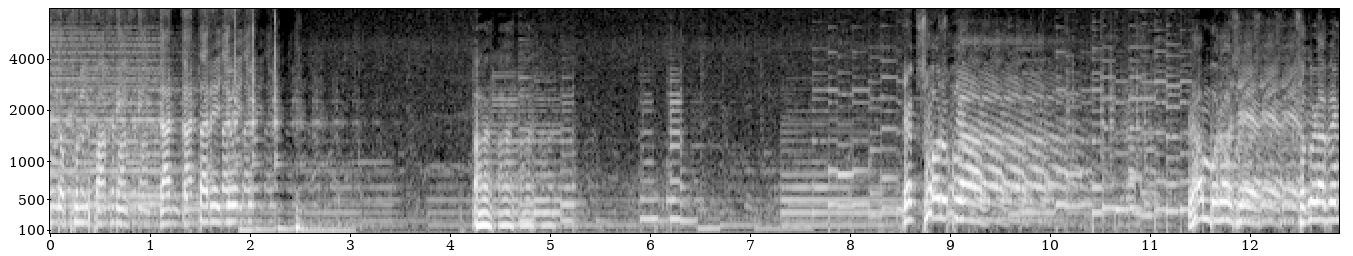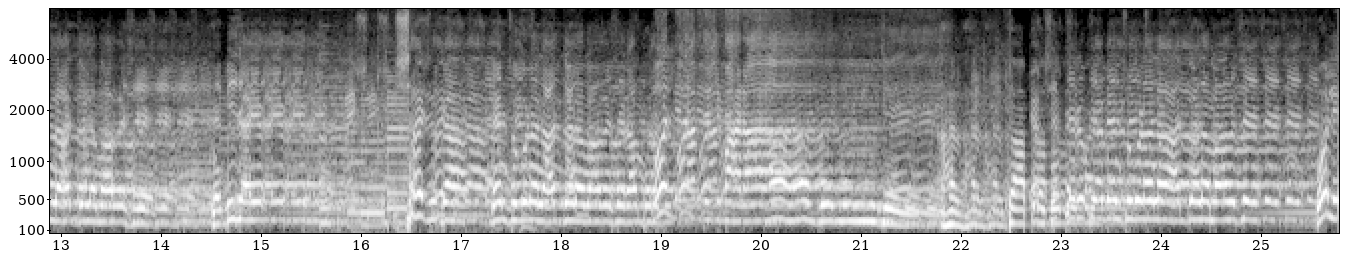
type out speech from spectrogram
નહીં તો ફૂલની પાકડી દાન કરતા રહેજો. એકસો રૂપિયા. રામ ભરોસે સગુણાબેન ના હાથ ગણવામાં આવે છે. ને બીજા એક સાઠ રૂપિયા બેન સગુણા હાથ ગણવામાં આવે છે રામ બોલ ભરોસે મહારાજ. તો આપણે સિત્તેર રૂપિયા બેન સુગડાના હાથ ગણવામાં આવે છે. બોલે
